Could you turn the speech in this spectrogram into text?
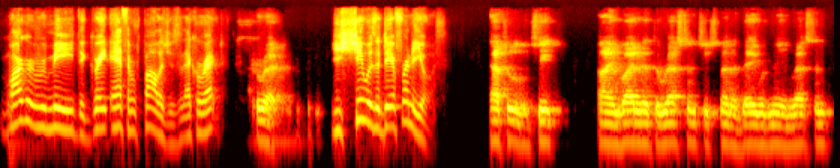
Margaret Mead, the great anthropologist, is that correct? Correct. She was a dear friend of yours. Absolutely. She, I invited her to Reston. She spent a day with me in Reston.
